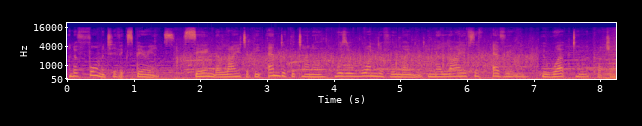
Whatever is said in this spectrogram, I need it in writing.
and a formative experience. Seeing the light at the end of the tunnel was a wonderful moment in the lives of everyone who worked on the project.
